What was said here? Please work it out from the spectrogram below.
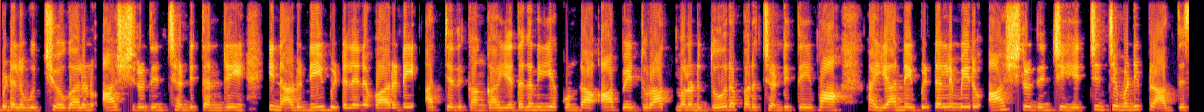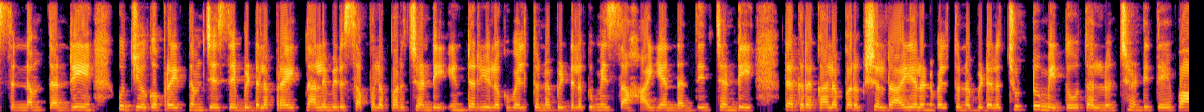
బిడ్డల ఉద్యోగాలను ఆశీర్వదించండి తండ్రి. ఈనాడు నీ బిడ్డలైన వారిని అత్యధికంగా ఎదగనీయకుండా ఆపే దురాత్మలను బలపరచండి దేవా. అయ్యా నీ బిడ్డల్ని మీరు ఆశీర్వదించి హెచ్చించమని ప్రార్థిస్తున్నాం తండ్రి. ఉద్యోగ ప్రయత్నం చేసే బిడ్డల ప్రయత్నాలు మీరు సఫలపరచండి. ఇంటర్వ్యూలకు వెళ్తున్న బిడ్డలకు మీ సహాయాన్ని అందించండి. రకరకాల పరీక్షలు రాయాలని వెళ్తున్న బిడ్డల చుట్టూ మీ దూతలు నుంచండి దేవా.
